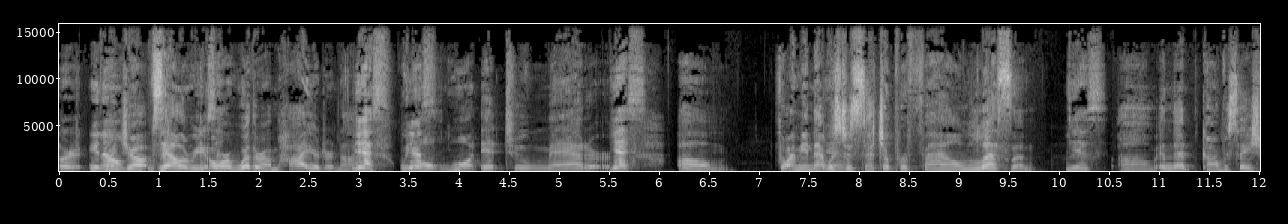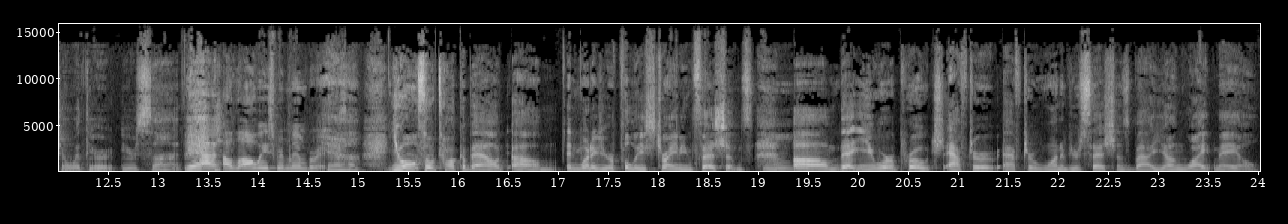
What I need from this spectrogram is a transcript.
or you know my job Yeah, salary or whether I'm hired or not. Yes, We yes. don't want it to matter. Yes. Um, so I mean that was just such a profound lesson Yes. um, in that conversation with your your son. Yeah, I'll always remember it. Yeah. You also talk about um, in one of your police training sessions Mm-hmm. um, that you were approached after after one of your sessions by a young white male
